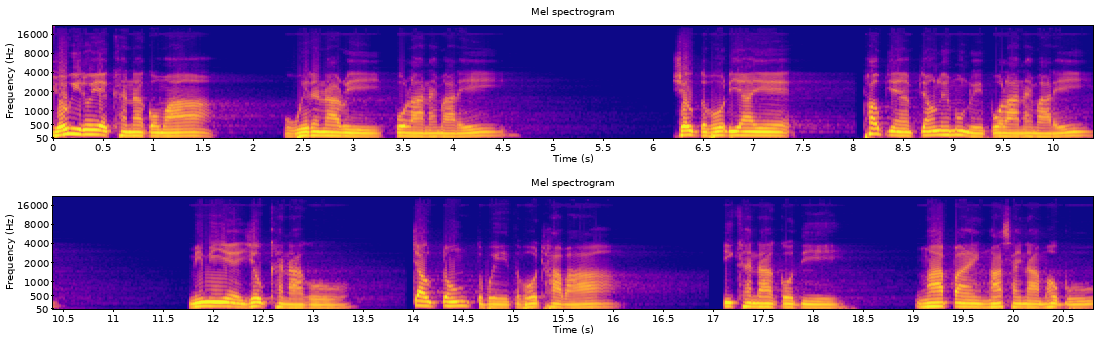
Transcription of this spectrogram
ယောဂီတို့ရဲ့ခန္ဓာကိုယ်မှာဝေဒနာတွေပေါ်လာနိုင်ပါတယ်ရုပ်သဘောတရားရဲ့ ဖောက်ပြန်ပြောင်းလဲမှုတွေပေါ်လာနိုင်ပါတယ်မိမိရဲ့ရုပ်ခန္ဓာကိုကြောက်တုံးတပွေသဘောထားပါဤခန္ဓာကိုယ်သည်ငါပိုင်ငါဆိုင်တာမဟုတ်ဘူး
